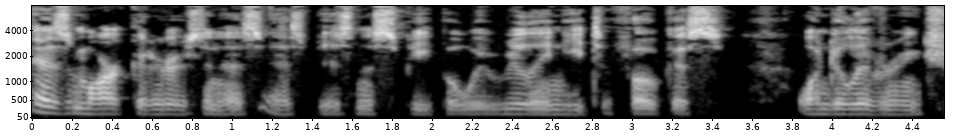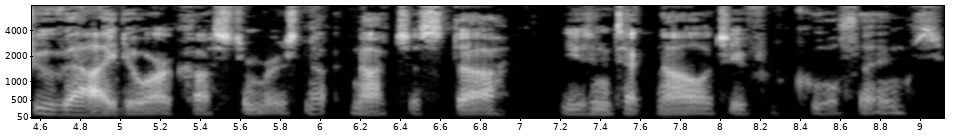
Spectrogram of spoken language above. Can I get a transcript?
as marketers and as as business people, we really need to focus on delivering true value to our customers, not not just uh, using technology for cool things.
